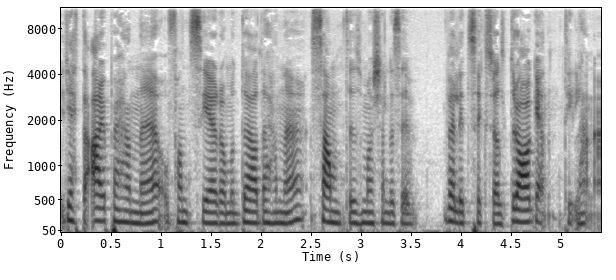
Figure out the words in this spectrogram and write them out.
jättearg på henne och fantiserade om att döda henne. Samtidigt som han kände sig väldigt sexuellt dragen till henne.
